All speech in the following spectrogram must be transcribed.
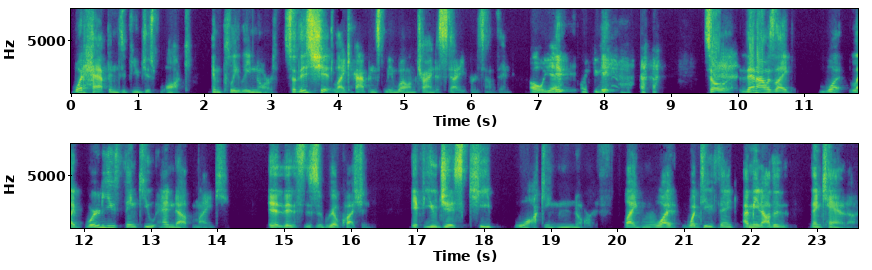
what happens if you just walk completely north? So this shit like happens to me while I'm trying to study for something. Oh yeah. It- get so then I was like, what, like, where do you think you end up, Mike? It- this, this is a real question. If you just keep walking north, like, what, what do you think? I mean, other than Canada,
